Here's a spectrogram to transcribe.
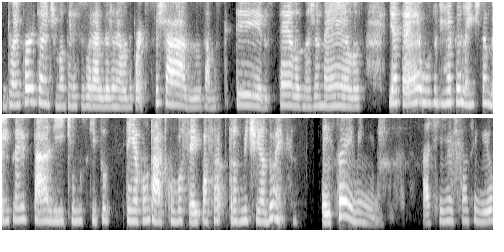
Então, é importante manter nesses horários as janelas e portas fechadas, usar mosquiteiros, telas nas janelas e até o uso de repelente também para evitar ali que o mosquito tenha contato com você e possa transmitir a doença. É isso aí, meninas. Acho que a gente conseguiu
